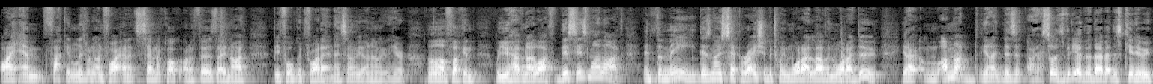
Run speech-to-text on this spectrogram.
I am fucking literally on fire. And it's seven o'clock on a Thursday night before Good Friday. And then some of you, I know I'm going to hear it. Oh, fucking, well, you have no life. This is my life. And for me, there's no separation between what I love and what I do. You know, I'm not, you know, there's a, I saw this video the other day about this kid who,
